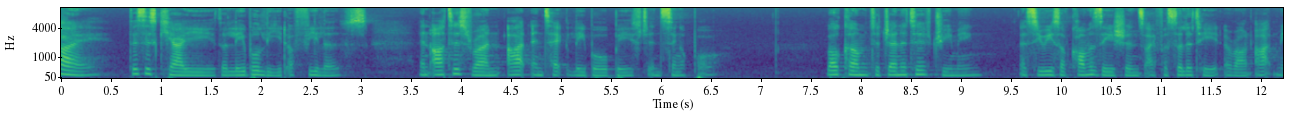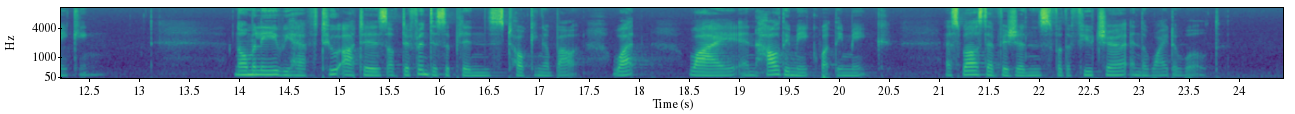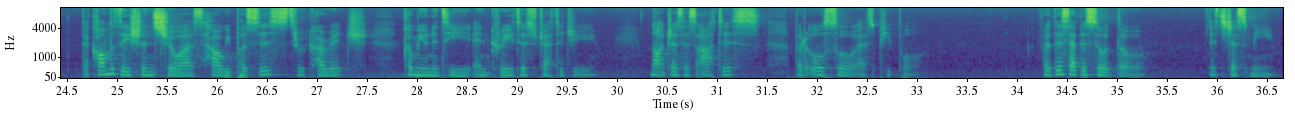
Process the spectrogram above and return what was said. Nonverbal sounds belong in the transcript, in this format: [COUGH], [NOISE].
Hi, this is Kia Yee, the label lead of Feelers, an artist run art and tech label based in Singapore. Welcome to Generative Dreaming, a series of conversations I facilitate around art making. Normally, we have two artists of different disciplines talking about what, why, and how they make what they make, as well as their visions for the future and the wider world. The conversations show us how we persist through courage, community, and creative strategy, not just as artists, but also as people. For this episode, though, it's just me.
